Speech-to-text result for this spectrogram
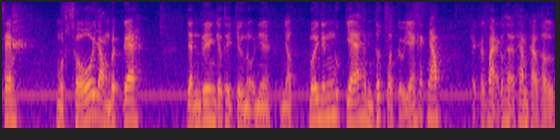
xem, một số dòng bếp ga dành riêng cho thị trường nội Nhật với những mức giá, hình thức và kiểu dáng khác nhau để các bạn có thể tham khảo thử.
